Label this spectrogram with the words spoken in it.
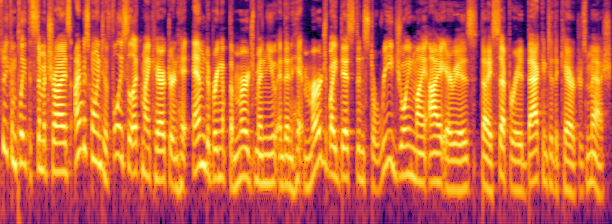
Once we complete the symmetrize, I'm just going to fully select my character and hit M to bring up the merge menu, and then hit merge by distance to rejoin my eye areas that I separated back into the character's mesh.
